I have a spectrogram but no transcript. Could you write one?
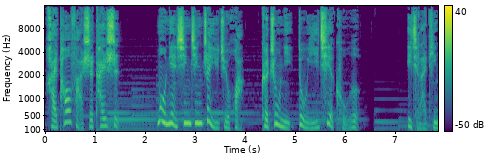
海涛法师开示：默念心经这一句话，可助你度一切苦厄。一起来听。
